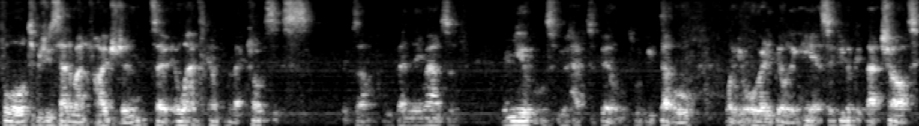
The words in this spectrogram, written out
for to produce that amount of hydrogen. So it all had to come from electrolysis, for example. Then the amount of renewables you would have to build would be double what you're already building here. So if you look at that chart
